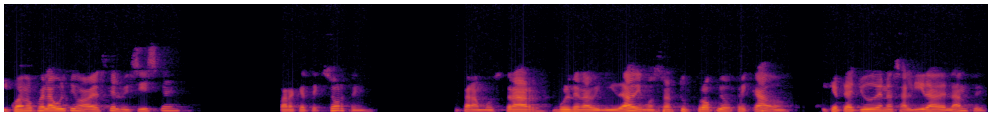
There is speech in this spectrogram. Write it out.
¿Y cuándo fue la última vez que lo hiciste? Para que te exhorten, para mostrar vulnerabilidad y mostrar tu propio pecado y que te ayuden a salir adelante.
